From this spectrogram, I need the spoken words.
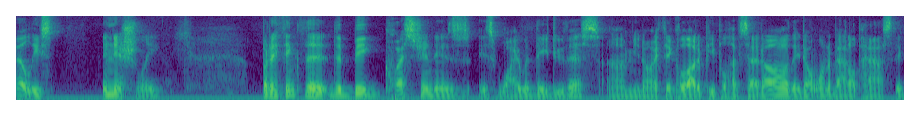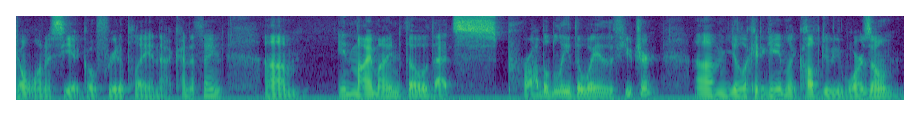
at least initially. But I think the the big question is is why would they do this? Um, you know, I think a lot of people have said, oh, they don't want a battle pass, they don't want to see it go free to play and that kind of thing. Um, in my mind, though, that's probably the way of the future. Um, you look at a game like Call of Duty Warzone,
